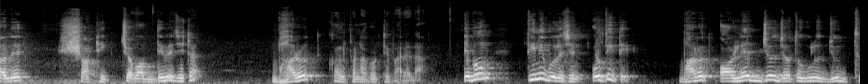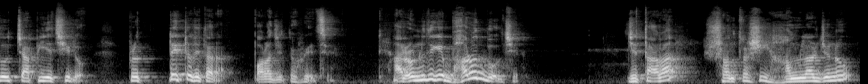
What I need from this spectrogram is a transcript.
তাদের সঠিক জবাব দেবে যেটা ভারত কল্পনা করতে পারে না। এবং তিনি বলেছেন, অতীতে ভারত অন্যায্য যতগুলো যুদ্ধ চাপিয়েছিল, প্রত্যেকটাতে তারা পরাজিত হয়েছে। আর অন্যদিকে ভারত বলছে যে, তারা সন্ত্রাসী হামলার জন্য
